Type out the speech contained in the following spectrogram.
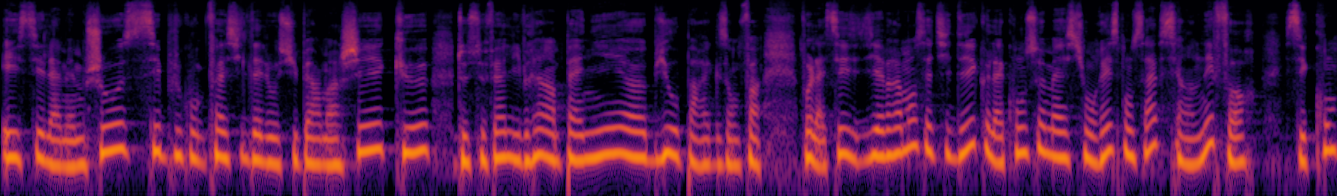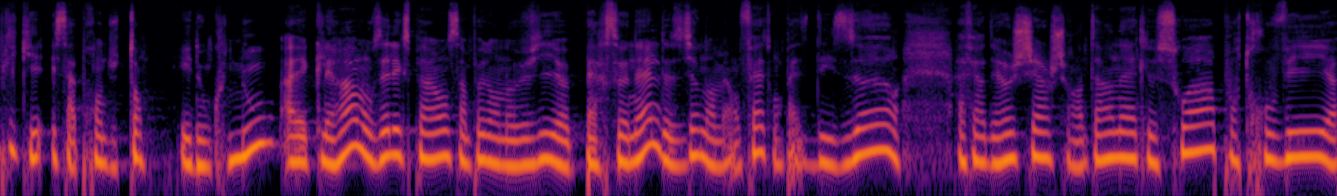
Et c'est la même chose, c'est plus facile d'aller au supermarché que de se faire livrer un panier euh, bio, par exemple. Enfin, voilà, il y a vraiment cette idée que la consommation responsable, c'est un effort, c'est compliqué et ça prend du temps. Et donc nous, avec Cléra, on faisait l'expérience un peu dans nos vies euh, personnelles de se dire non mais en fait on passe des heures à faire des recherches sur Internet le soir pour trouver euh,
